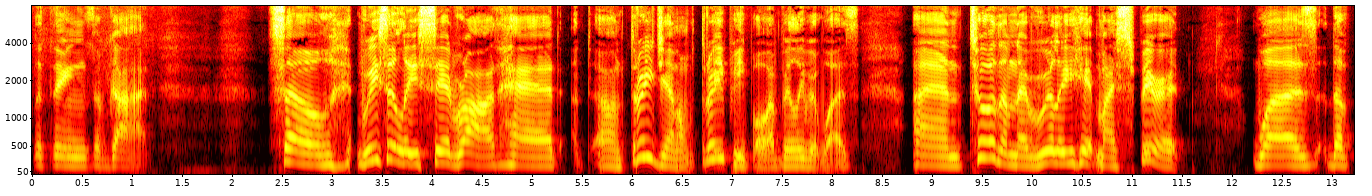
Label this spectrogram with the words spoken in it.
the things of God. So recently, Sid Roth had um, three gentlemen, three people, I believe it was, and two of them that really hit my spirit was the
